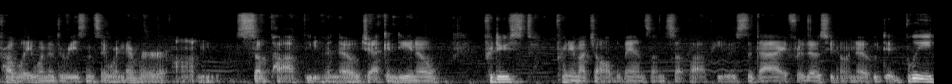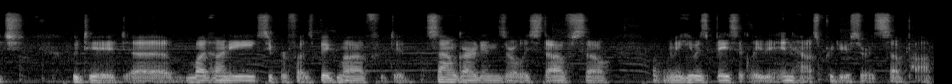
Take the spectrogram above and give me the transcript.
probably one of the reasons they were never on Sub Pop, even though Jack Endino produced pretty much all the bands on Sub Pop. He was the guy, for those who don't know, who did Bleach, who did uh, Mudhoney, Superfuzz Big Muff, who did Soundgarden's early stuff. So, I mean, he was basically the in-house producer at Sub Pop.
